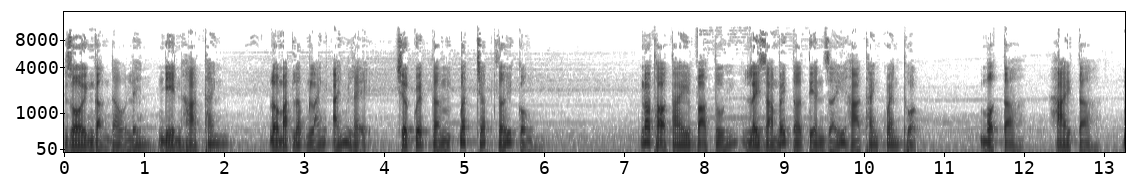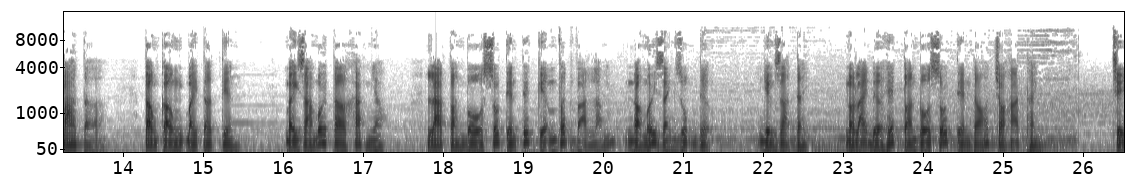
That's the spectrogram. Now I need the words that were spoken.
Rồi ngẩng đầu lên Nhìn Hà Thanh. Đôi mắt lấp lánh ánh lệ Chưa quyết tâm bất chấp tới cùng. Nó thỏ tay vào túi Lấy ra mấy tờ tiền giấy Hà Thanh quen thuộc. Một tờ, hai tờ, ba tờ Tổng cộng bảy tờ tiền. Mệnh giá mỗi tờ khác nhau. Là toàn bộ số tiền tiết kiệm vất vả lắm, Nó mới dành dụng được. Nhưng giờ đây, Nó lại đưa hết toàn bộ số tiền đó cho Hà Thanh. Chị,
